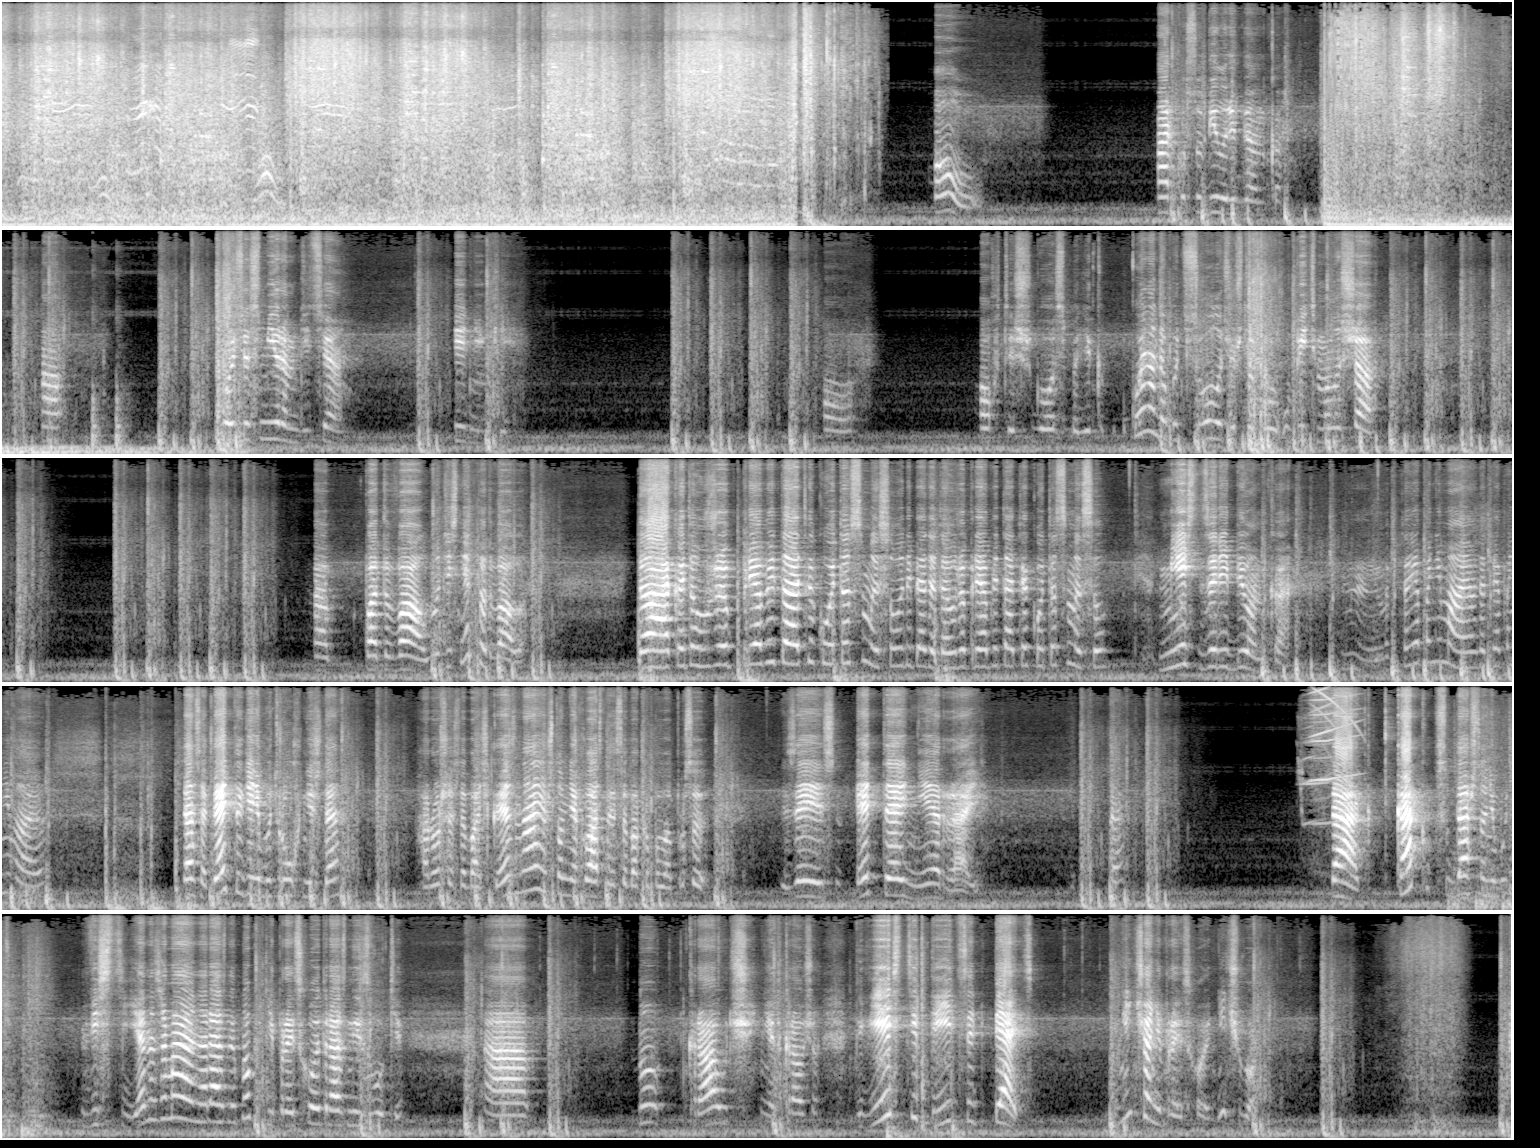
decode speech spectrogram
Оу. Маркус убил ребенка. А. Бойся с миром, дитя. Бедненький. Ох ты ж, господи, какой надо быть сволочью, чтобы убить малыша? А, подвал. Ну здесь нет подвала. Так, это уже приобретает какой-то смысл, ребят, это уже приобретает какой-то смысл. Месть за ребенка. Вот это я понимаю, вот это я понимаю. Сейчас опять ты где-нибудь рухнешь, да? Хорошая собачка. Я знаю, что у меня классная собака была, просто здесь это не рай. Так, как сюда что-нибудь ввести? Я нажимаю на разные кнопки и происходят разные звуки. А, ну, крауч, нет, крауч, 235. Ничего не происходит, ничего.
